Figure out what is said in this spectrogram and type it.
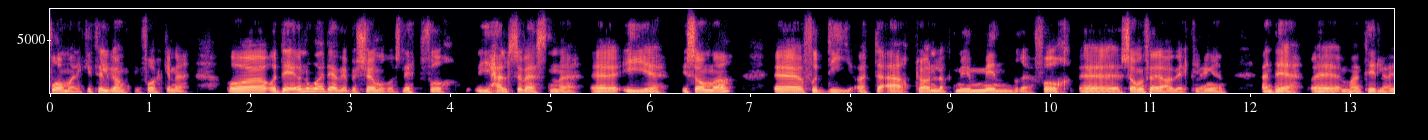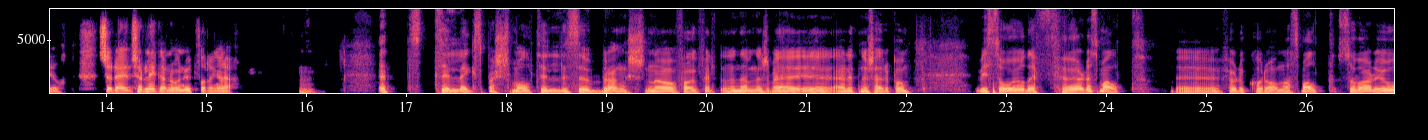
får man ikke tilgang til folkene. Og, og Det er jo noe av det vi bekymrer oss litt for i helsevesenet i, i sommer. Eh, fordi at det er planlagt mye mindre for eh, sommerferieavviklingen enn det eh, man tidligere har gjort. Så det, så det ligger noen utfordringer der. Mm. Et tilleggsspørsmål til disse bransjene og fagfeltene du nevner, som jeg er litt nysgjerrig på. Vi så jo det før det smalt, eh, før det korona smalt, så var det jo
